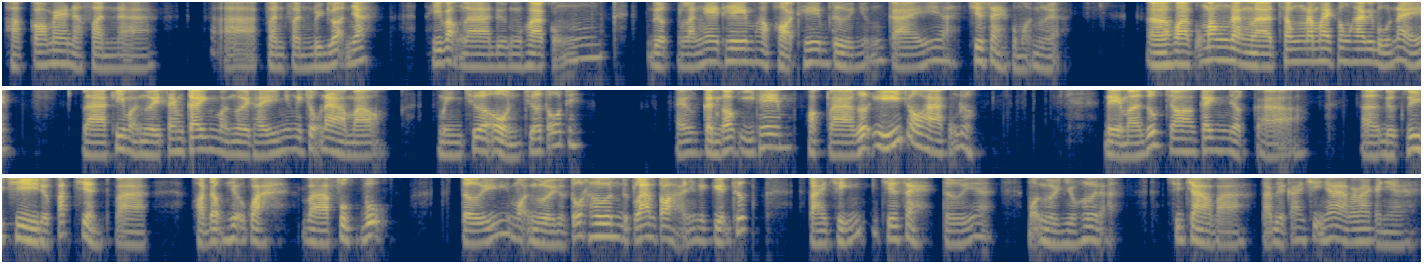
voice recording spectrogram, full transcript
hoặc comment ở phần à, à, phần phần bình luận nhé. Hy vọng là đường Hòa cũng được lắng nghe thêm, học hỏi thêm từ những cái chia sẻ của mọi người ạ. À, Hòa cũng mong rằng là trong năm 2024 này ấy, là khi mọi người xem kênh, mọi người thấy những cái chỗ nào mà mình chưa ổn, chưa tốt ấy, đấy, cần góp ý thêm hoặc là gợi ý cho Hòa cũng được để mà giúp cho kênh được à, à, được duy trì, được phát triển và hoạt động hiệu quả và phục vụ tới mọi người được tốt hơn, được lan tỏa những cái kiến thức tài chính chia sẻ tới à, mọi người nhiều hơn ạ. Xin chào và tạm biệt các anh chị nha. Bye bye cả nhà.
